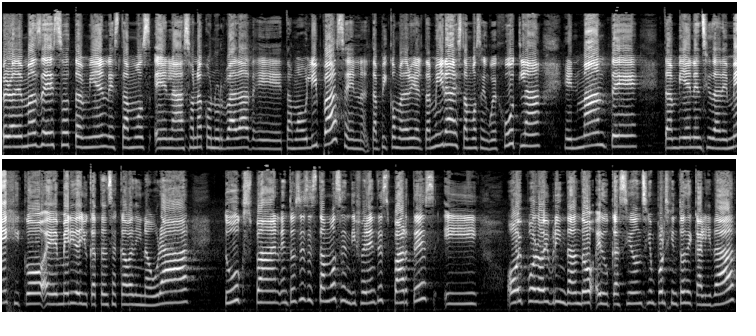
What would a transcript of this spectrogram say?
pero además de eso también estamos en la zona conurbada de Tamaulipas, en Tampico, Madero y Altamira. Estamos en Huejutla, en Mante, también en Ciudad de México. Eh, Mérida, Yucatán se acaba de inaugurar. Tuxpan. Entonces estamos en diferentes partes y hoy por hoy brindando educación 100% de calidad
